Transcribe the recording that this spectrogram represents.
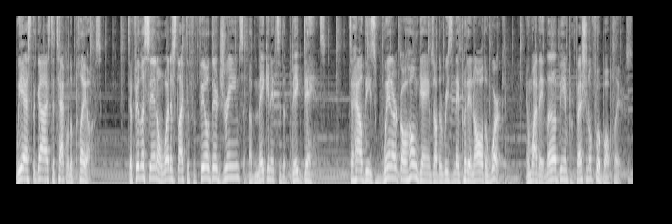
we asked the guys to tackle the playoffs, to fill us in on what it's like to fulfill their dreams of making it to the big dance, to how these win or go home games are the reason they put in all the work, and why they love being professional football players.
